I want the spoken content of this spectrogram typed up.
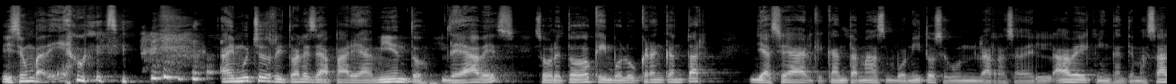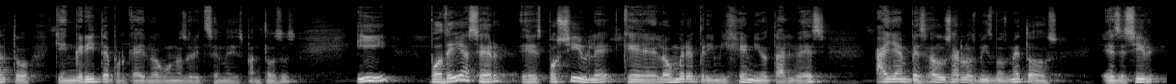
Hice un badía, güey. Sí. Hay muchos rituales de apareamiento de aves sobre todo que involucran cantar, ya sea el que canta más bonito según la raza del ave, quien cante más alto, quien grite, porque hay luego unos gritos medio espantosos. Y podría ser, es posible que el hombre primigenio tal vez haya empezado a usar los mismos métodos. Es decir,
